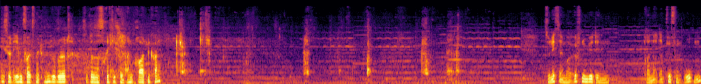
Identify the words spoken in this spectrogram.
Dies wird ebenfalls mit umgerührt, sodass es richtig schön anbraten kann. Zunächst einmal öffnen wir den Granatapfel von oben.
